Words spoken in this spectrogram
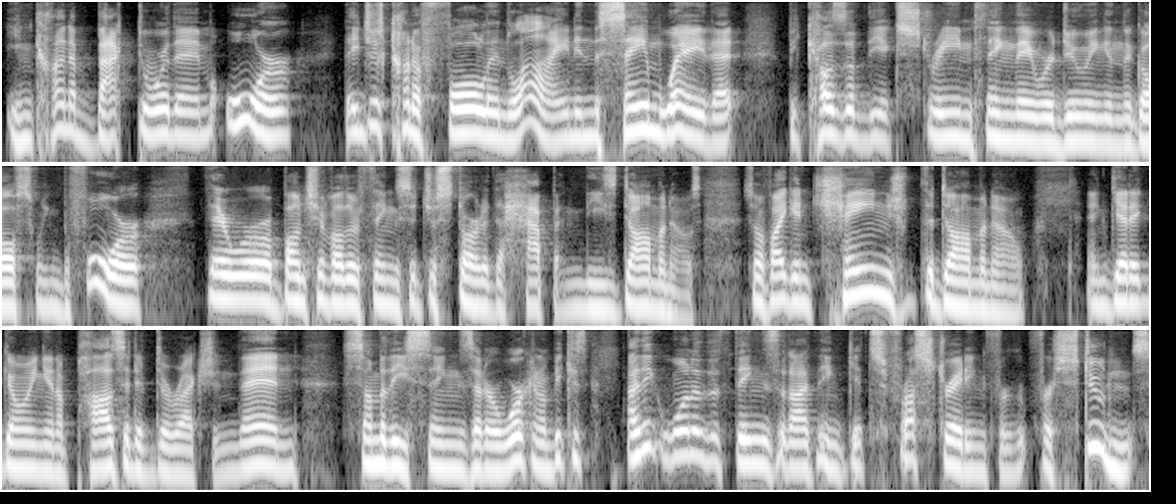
you can kind of backdoor them or they just kind of fall in line in the same way that because of the extreme thing they were doing in the golf swing before, there were a bunch of other things that just started to happen, these dominoes. So if I can change the domino and get it going in a positive direction, then some of these things that are working on, because I think one of the things that I think gets frustrating for, for students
